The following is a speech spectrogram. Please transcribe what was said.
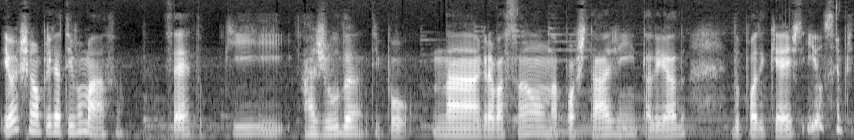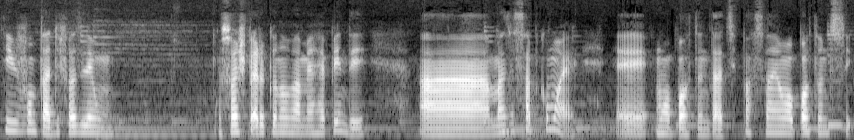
Eu achei um aplicativo massa, certo? Que ajuda, tipo, na gravação, na postagem, tá ligado? Do podcast. E eu sempre tive vontade de fazer um. Eu só espero que eu não vá me arrepender. Ah, mas sabe como é é uma oportunidade de se passar, é uma oportunidade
